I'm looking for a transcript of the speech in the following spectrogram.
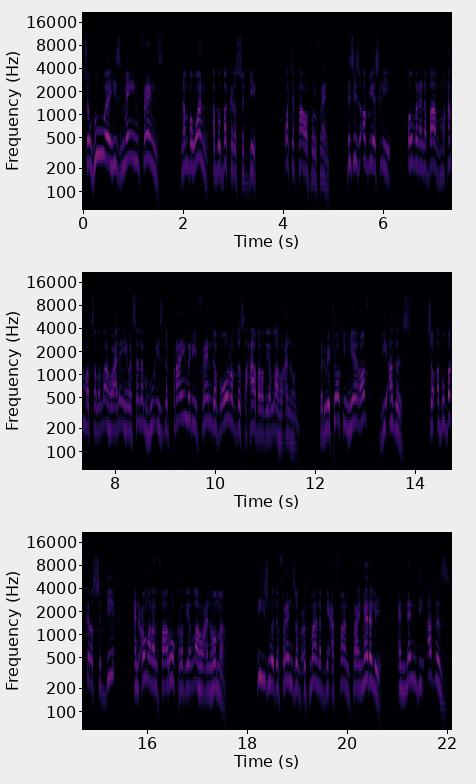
So who were his main friends? Number one, Abu Bakr as-Siddiq. What a powerful friend. This is obviously over and above Muhammad sallallahu alayhi wasallam, who is the primary friend of all of the Sahaba radiallahu anhum. But we're talking here of the others. So Abu Bakr as-Siddiq and Umar al-Faruq radiallahu anhuma. These were the friends of Uthman ibn Affan primarily. And then the others,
